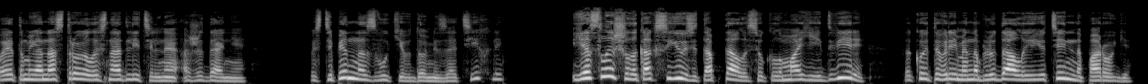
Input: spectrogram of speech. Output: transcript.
поэтому я настроилась на длительное ожидание. Постепенно звуки в доме затихли. Я слышала, как Сьюзи топталась около моей двери, какое-то время наблюдала ее тень на пороге,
